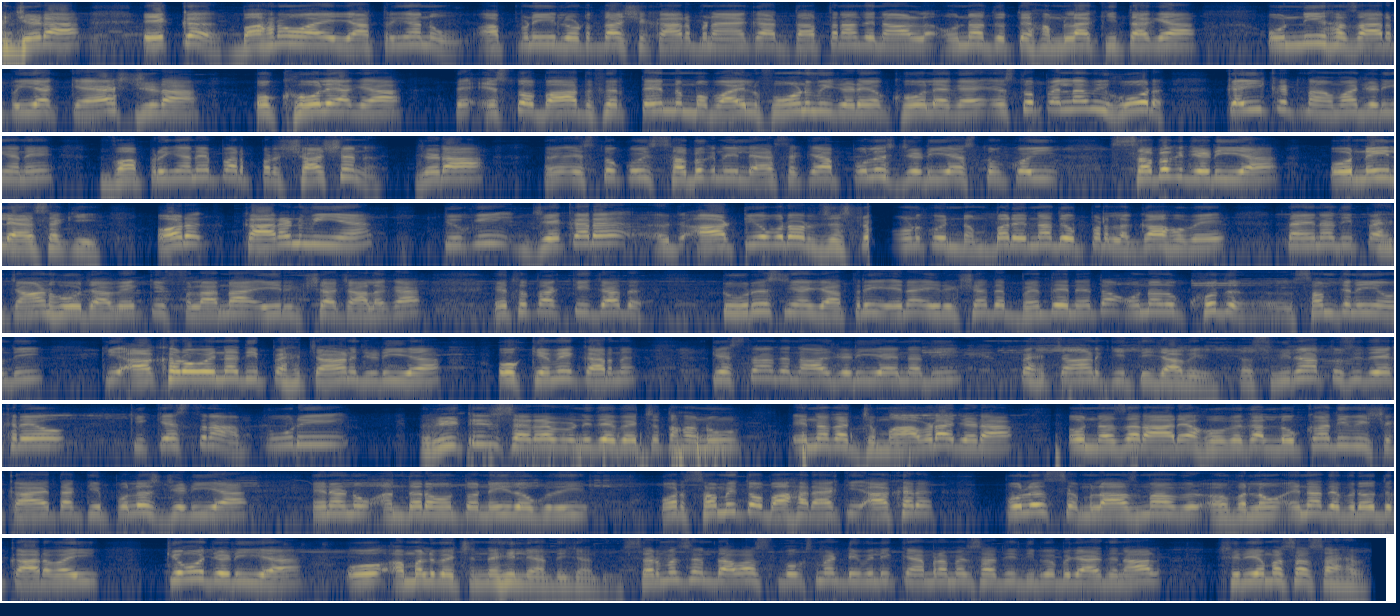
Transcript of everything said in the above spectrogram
ਜਿਹੜਾ ਇੱਕ ਬਾਹਰੋਂ ਆਏ ਯਾਤਰੀਆਂ ਨੂੰ ਆਪਣੀ ਲੁੱਟ ਦਾ ਸ਼ਿਕਾਰ ਬਣਾਇਆ ਗਿਆ। ਦਾਤਰਾਂ ਦੇ ਨਾਲ ਉਹਨਾਂ ਦੇ ਉੱਤੇ ਹਮਲਾ ਕੀਤਾ ਗਿਆ। 19000 ਰੁਪਇਆ ਕੈਸ਼ ਜਿਹੜਾ ਉਹ ਖੋਹ ਗਿਆ। ਤੇ ਇਸ ਤੋਂ ਬਾਅਦ ਫਿਰ ਤਿੰਨ ਮੋਬਾਈਲ ਫੋਨ ਵੀ ਜਿਹੜੇ ਉਹ ਖੋਹ ਲਏ ਗਏ। ਇਸ ਤੋਂ ਪਹਿਲਾਂ ਵੀ ਹੋਰ ਕਈ ਘਟਨਾਵਾਂ ਜਿਹੜੀਆਂ ਨੇ ਵਾਪਰੀਆਂ ਨੇ, ਪਰ ਪ੍ਰਸ਼ਾਸਨ ਜਿਹੜਾ ਇਸ ਤੋਂ ਕੋਈ ਸਬਕ ਨਹੀਂ ਲੈ ਸਕਿਆ। ਪੁਲਿਸ ਜਿਹੜੀ ਹੈ ਇਸ ਤੋਂ ਕੋਈ ਸਬਕ ਜਿਹੜੀ ਆ, ਉਹ ਨਹੀਂ ਲੈ ਸਕੀ। ਔਰ ਕਾਰਨ ਵੀ ਹੈ, ਕਿਉਂਕਿ ਜੇਕਰ ਆਰਟੀਓ ਵੱਲੋਂ ਰਜਿਸਟਰ ਹੋਣ ਕੋਈ ਨੰਬਰ ਇਹਨਾਂ ਦੇ ਉੱਪਰ ਲੱਗਾ ਹੋਵੇ, ਤਾਂ ਇਹਨਾਂ ਦੀ ਪਹਿਚਾਣ ਹੋ ਜਾਵੇ ਕਿ ਫਲਾਨਾ ਈ ਰਿਕਸ਼ਾ ਚਾਲਕ ਹੈ ਇੱਥੋਂ ਤੱਕ ਕਿ ਜਦ ਟੂਰਿਸਟ ਜਾਂ ਯਾਤਰੀ ਇਹਨਾਂ ਈ ਰਿਕਸ਼ਿਆਂ ਤੇ ਬਹਿੰਦੇ ਨੇ, ਤਾਂ ਉਹਨਾਂ ਨੂੰ ਖੁਦ ਸਮਝ ਨਹੀਂ ਆਉਂਦੀ ਕਿ ਆਖਰ ਉਹ ਇਹਨਾਂ ਦੀ ਪਹਿਚਾਣ ਜਿਹੜੀ ਆ, ਉਹ ਕਿਵੇਂ ਕਰਨ। ਕਿਸ ਤਰ੍ਹਾਂ ਦੇ ਨਾਲ ਜਿਹੜੀ ਹੈ ਇਹਨਾਂ ਦੀ ਪਹਿਚਾਣ ਕੀਤੀ ਜਾਵੇ? ਤਸਵੀਰਾਂ ਤੁਸੀਂ ਦੇਖ ਰਹੇ ਹੋ ਕਿ ਕਿਸ ਤਰ੍ਹਾਂ ਪੂਰੀ ਰੀਟਿਲ ਸੈਰੇਮਨੀ ਦੇ ਵਿੱਚ ਤੁਹਾਨੂੰ ਇਹਨਾਂ ਦਾ ਜਮਾਵੜਾ ਜਿਹੜਾ ਉਹ ਨਜ਼ਰ ਆ ਰਿਹਾ ਹੋਵੇਗਾ। ਲੋਕਾਂ ਦੀ ਵੀ ਸ਼ਿਕਾਇਤ ਹੈ ਕਿ ਪੁਲਿਸ ਜਿਹੜੀ ਆ ਇਹਨਾਂ ਨੂੰ ਅੰਦਰ ਆਉਣ ਤੋਂ ਨਹੀਂ ਰੋਕਦੀ ਔਰ ਸਮਝ ਤੋਂ ਬਾਹਰ ਹੈ ਕਿ ਆਖਰ ਪੁਲਿਸ ਮੁਲਾਜ਼ਮਾਂ ਵੱਲੋਂ ਇਹਨਾਂ ਦੇ ਵਿਰੁੱਧ ਕਾਰਵਾਈ ਕਿਉਂ ਜਿਹੜੀ ਆ ਉਹ ਅਮਲ ਵਿੱਚ ਨਹੀਂ ਲਿਆਂਦੀ ਜਾਂਦੀ। ਸਰਮਨ ਸਿੰਘ ਦਾਵਾ, ਸਪੋਕਸਮੈਨ ਟੀਵੀ ਲਈ ਕੈਮਰਾਮੈਨ ਸਾਥੀ ਦੀਪਕ ਬਜਾਜ ਦੇ ਨਾਲ, ਸ਼੍ਰੀ ਅੰਮ੍ਰਿਤਸਰ ਸਾਹਿਬ।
